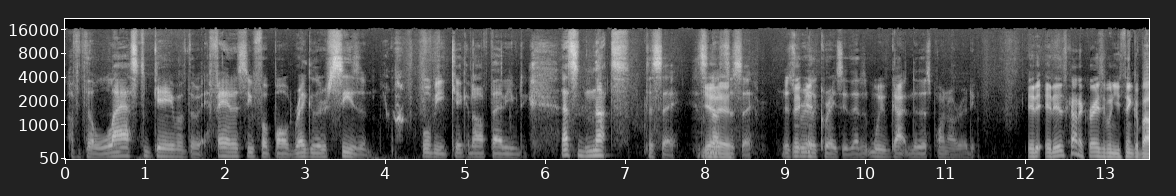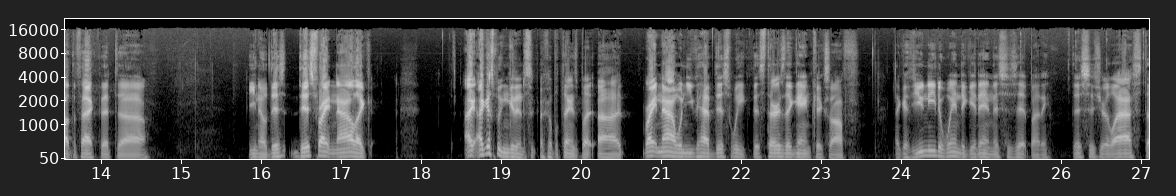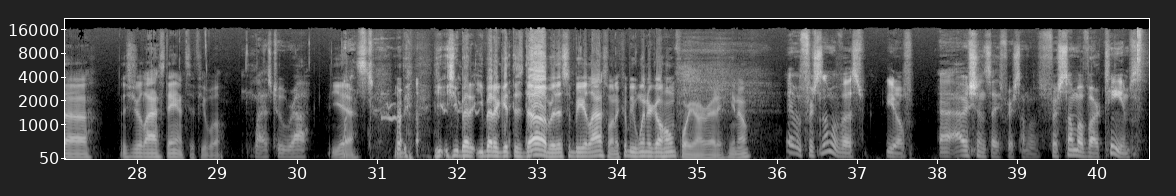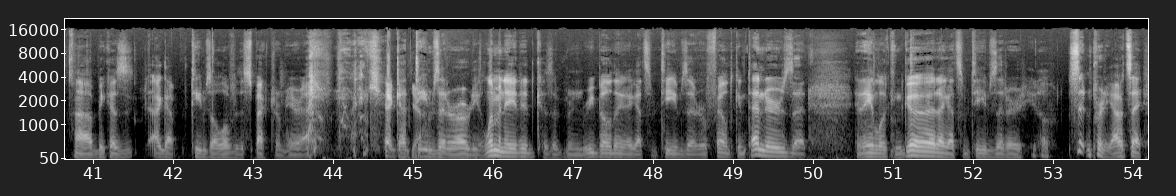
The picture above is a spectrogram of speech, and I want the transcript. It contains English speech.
of the last game of the fantasy football regular season will be kicking off that evening. That's nuts to say. It's Yeah, it nuts to say. It's It- really it- crazy that we've gotten to this point already. it it is kind of crazy when you think about the fact that uh, you know this this right now like I, I guess we can get into a couple things, but uh, right now when you have this week, this Thursday game kicks off. Like if you need a win to get in, this is it, buddy. This is your last uh, this is your last dance, if you will. Last hurrah. Yeah, Last you, you better you better get this dub, or this will be your last one. It could be win or go home for you already. You know. Yeah, for some of us, you know, uh, I shouldn't say for some of for some of our teams, uh, because I got teams all over the spectrum here. I got Yeah. teams that are already eliminated because I've been rebuilding. I got some teams that are failed contenders that it ain't looking good. I got some teams that are you know sitting pretty. I would say,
